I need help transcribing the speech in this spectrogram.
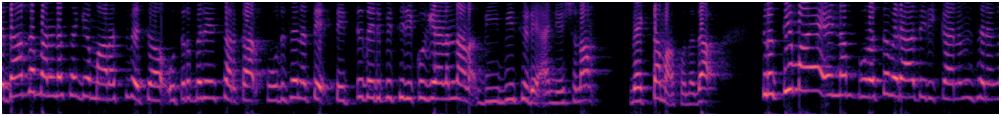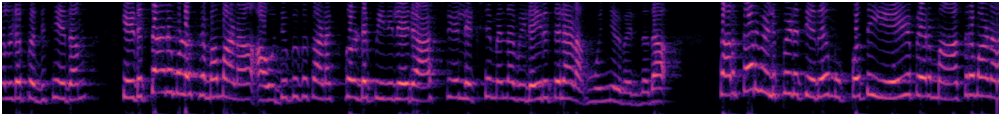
യഥാർത്ഥ മരണസംഖ്യ മറച്ചുവെച്ച ഉത്തർപ്രദേശ് സർക്കാർ പൊതുജനത്തെ തെറ്റിദ്ധരിപ്പിച്ചിരിക്കുകയാണെന്നാണ് ബി ബി സിയുടെ അന്വേഷണം വ്യക്തമാക്കുന്നത്. കൃത്യമായ എണ്ണം പുറത്തു വരാതിരിക്കാനും ജനങ്ങളുടെ പ്രതിഷേധം കെടുത്താനുമുള്ള ശ്രമമാണ് ഔദ്യോഗിക കണക്കുകളുടെ പിന്നിലെ രാഷ്ട്രീയ ലക്ഷ്യമെന്ന വിലയിരുത്തലാണ് മുന്നിൽ വരുന്നത്. സർക്കാർ വെളിപ്പെടുത്തിയത് മുപ്പത്തിയേഴ് പേർ മാത്രമാണ്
